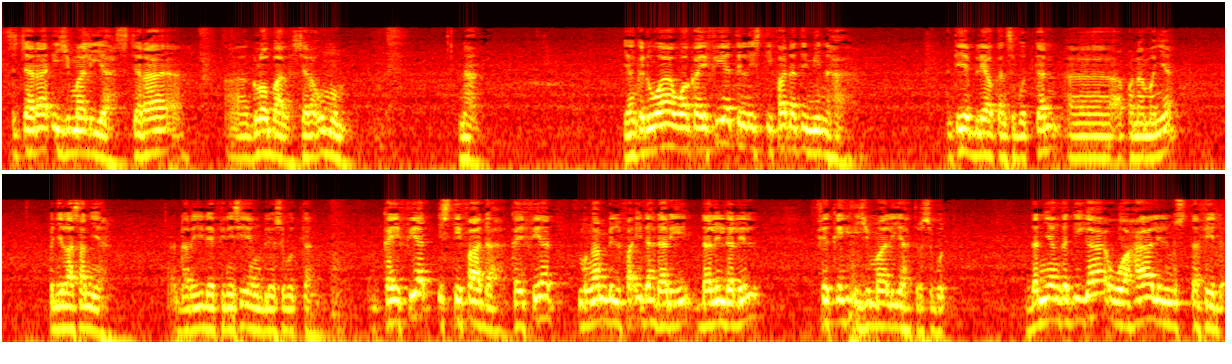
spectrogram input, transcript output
secara ijmaliyah, secara uh, global, secara umum. Nah, yang kedua, wa kaifiyatil istifadati minha Nanti beliau akan sebutkan uh, apa namanya penjelasannya dari definisi yang beliau sebutkan. Kaifiat istifadah, kaifiat mengambil faidah dari dalil-dalil fikih ijmaliyah tersebut. Dan yang ketiga wahalil mustafid,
